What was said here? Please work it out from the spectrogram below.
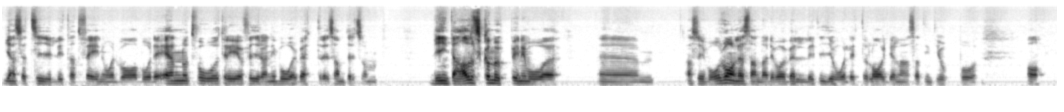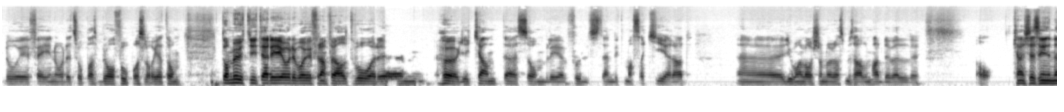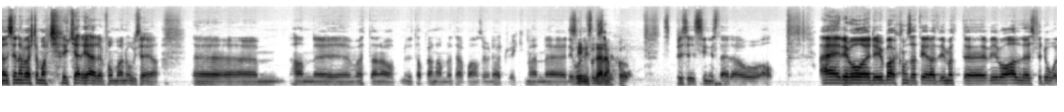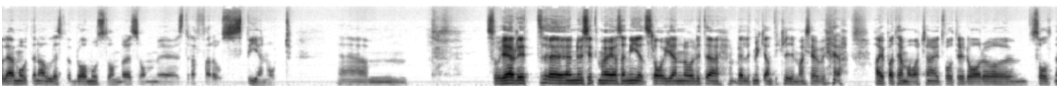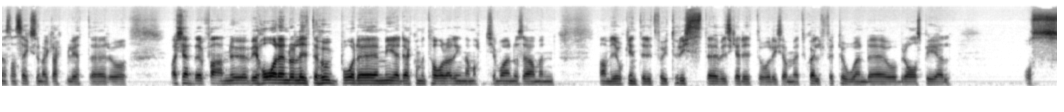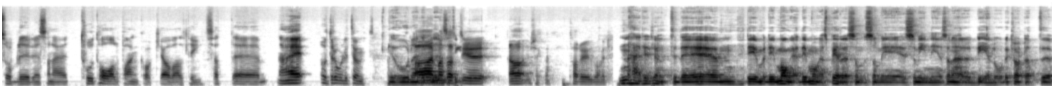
ganska tydligt att Feyenoord var både en och två och tre och fyra nivåer bättre, samtidigt som vi inte alls kom upp i nivå, eh, alltså i vår vanliga standard. Det var väldigt ihåligt och lagdelarna satt inte ihop och ja, då är Feyenoord ett så pass bra fotbollslag att de, de utnyttjade det och det var ju framförallt vår eh, högerkant där som blev fullständigt massakrerad. Eh, Johan Larsson och Rasmus Alm hade väl ja, kanske sina, sina värsta matcher i karriären får man nog säga. Uh, han, uh, vad heter han, ja, nu tappar jag namnet här på han som gjorde hattrick, men uh, det var Sinistera. Precis, Sinistera och ja. Nej, det var det är bara att konstatera att vi mötte, vi var alldeles för dåliga mot en alldeles för bra motståndare som eh, straffade oss stenhårt. Um, så jävligt, eh, nu sitter man ju ganska nedslagen och lite, väldigt mycket antiklimax. Jag har hypat hemmamatcherna i två, tre dagar och sålt nästan 600 klackbiljetter och man kände fan nu, vi har ändå lite hugg på det. Media kommentarer innan matchen var ändå så här, men fan, vi åker inte dit för turister, vi ska dit och liksom ett självförtroende och bra spel. Och så blir det en sån här total pannkaka av allting. Så att, eh, nej, otroligt tungt. Jo, nej, ja, man satt ju Ja, ursäkta. Ta det David. Nej, det är lugnt. Det är, det är, det är, många, det är många spelare som, som, är, som är inne i en sån här del. Och det är klart att eh,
